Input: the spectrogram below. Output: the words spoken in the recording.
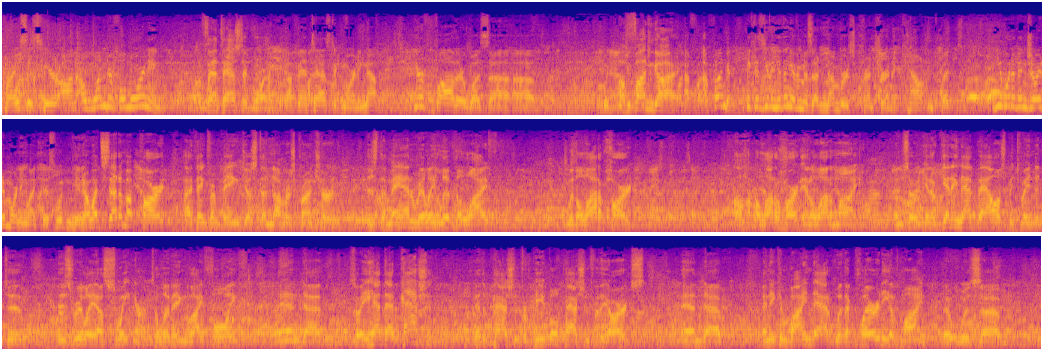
Price is here on a wonderful morning. A fantastic morning. A fantastic morning. Now, your father was uh, uh, would, a fun guy. A, a, fun guy. Because you know, you think of him as a numbers cruncher, an accountant, but he would have enjoyed a morning like this, wouldn't he? You know what set him apart, I think, from being just a numbers cruncher, is the man really lived a life with a lot of heart, a, a lot of heart and a lot of mind. And so, you know, getting that balance between the two is really a sweetener to living life fully. And uh, so he had that passion. He had the passion for people, passion for the arts, and uh, and he combined that with a clarity of mind that was uh,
